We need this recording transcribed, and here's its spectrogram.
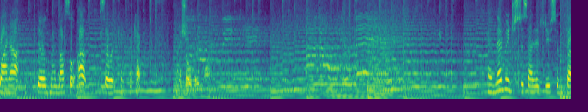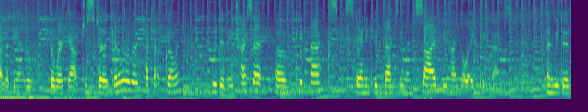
why not build my muscle up so it can protect my shoulder more. And then we just decided to do some butt at the end of the workout just to get a little bit of touch up going. We did a triset of kickbacks, standing kickbacks, and then side behind the leg kickbacks. And we did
